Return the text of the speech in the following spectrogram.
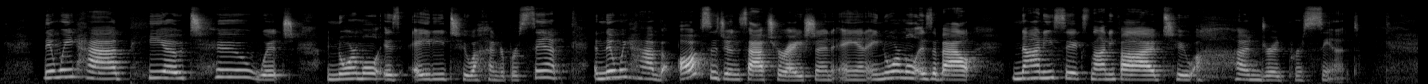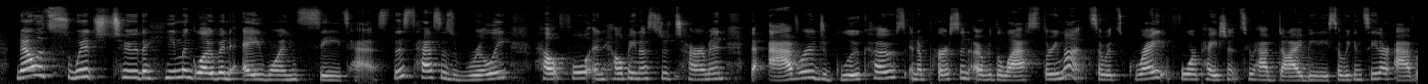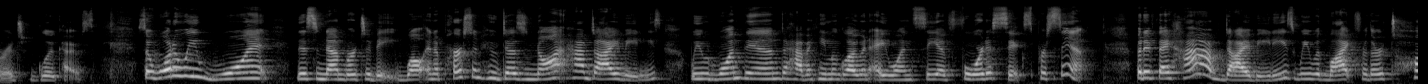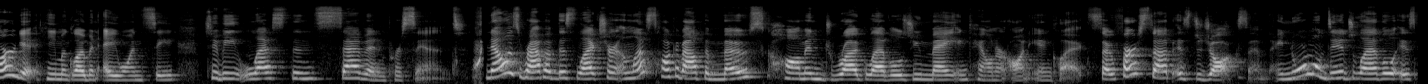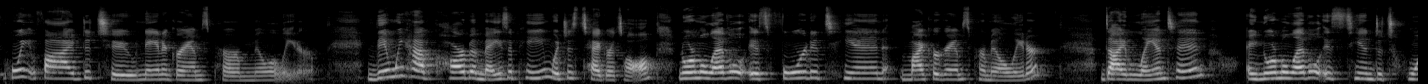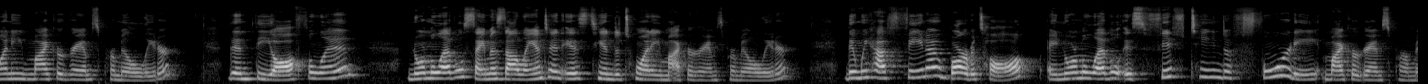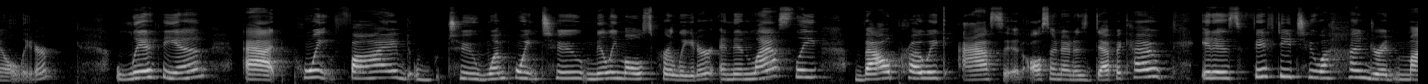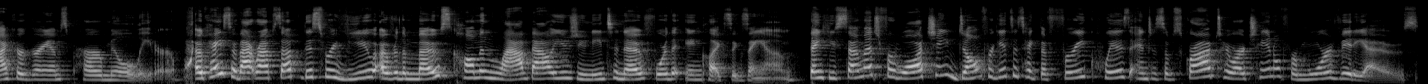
Then we have PO2, which normal is 80 to 100%. And then we have oxygen saturation, and a normal is about 96, 95 to 100%. Now let's switch to the hemoglobin A1C test. This test is really helpful in helping us determine the average glucose in a person over the last three months. So it's great for patients who have diabetes so we can see their average glucose. So what do we want this number to be? Well, in a person who does not have diabetes, we would want them to have a hemoglobin A1C of 4 to 6%. But if they have diabetes, we would like for their target hemoglobin A1C to be less than 7%. Now let's wrap up this lecture and let's talk about the most common drug levels you may encounter on NCLEX. So first up is digoxin. A normal dig level is 0.5 to 2 nanograms per milliliter. Then we have carbamazepine, which is Tegretol. Normal level is 4 to 10 micrograms per milliliter. Dilantin, a normal level is 10 to 20 micrograms per milliliter. Then theophylline, normal level, same as dilantin, is 10 to 20 micrograms per milliliter. Then we have phenobarbital. A normal level is 15 to 40 micrograms per milliliter. Lithium at 0.5 to 1.2 millimoles per liter. And then lastly, valproic acid, also known as Depakote. It is 50 to 100 micrograms per milliliter. Okay, so that wraps up this review over the most common lab values you need to know for the NCLEX exam. Thank you so much for watching. Don't forget to take the free quiz and to subscribe to our channel for more videos.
